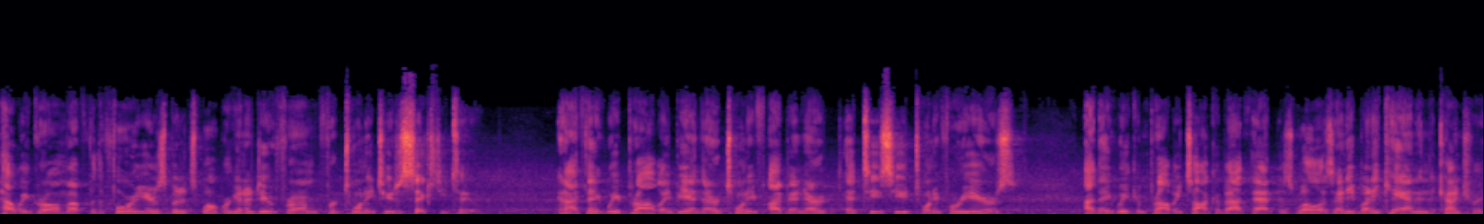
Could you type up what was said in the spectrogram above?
how we grow them up for the four years, but it's what we're going to do for them for 22 to 62. And I think we probably being there 20. I've been there at TCU 24 years. I think we can probably talk about that as well as anybody can in the country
